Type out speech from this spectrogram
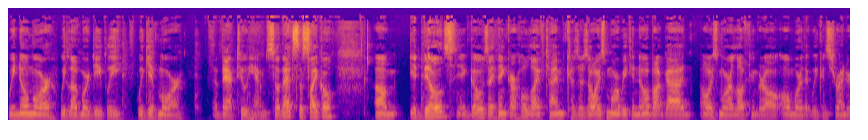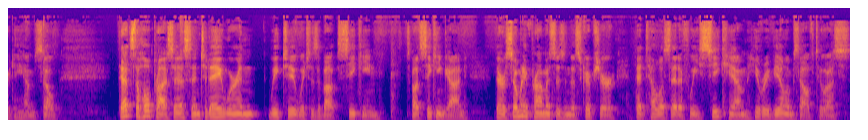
we know more, we love more deeply, we give more back to Him. So that's the cycle. Um, it builds, it goes, I think, our whole lifetime because there's always more we can know about God, always more our love can grow, all more that we can surrender to Him. So that's the whole process. And today we're in week two, which is about seeking. It's about seeking God. There are so many promises in the scripture that tell us that if we seek Him, He'll reveal Himself to us.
